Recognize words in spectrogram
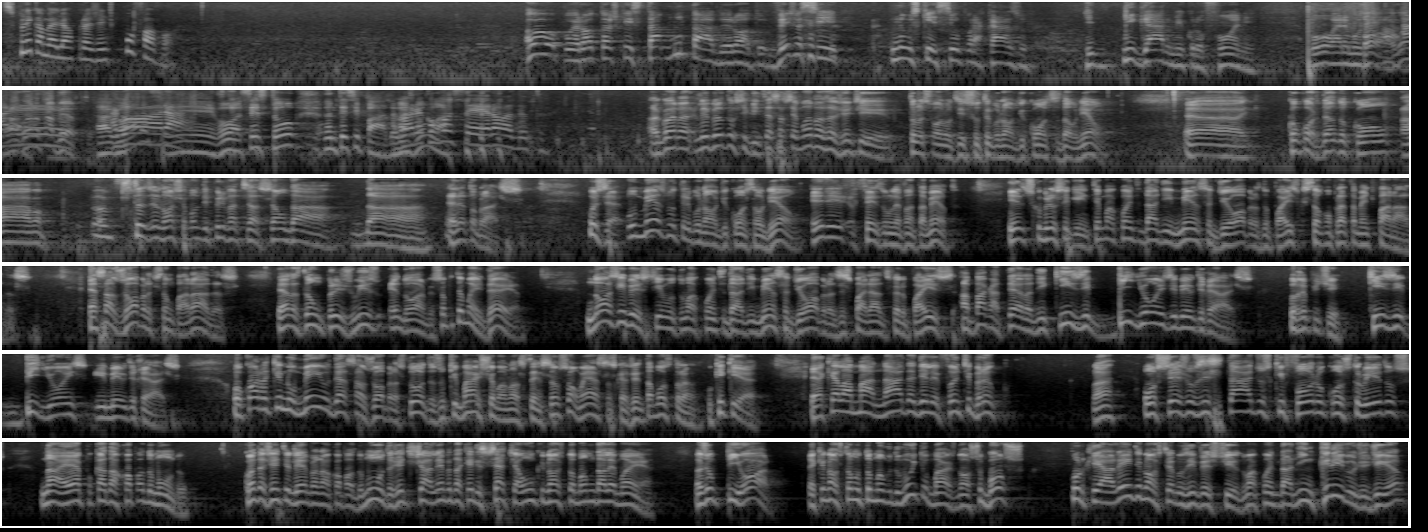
Explica melhor para a gente, por favor. Oh, o Heródoto acho que está mutado, Heródoto. Veja se não esqueceu por acaso de ligar o microfone? Ou era emocionante? Oh, agora, agora tá aberto. Agora, agora. sim. Boa, sextou antecipado. Agora é com lá. você, Heródoto. Agora, lembrando o seguinte, essa semana a gente trouxe uma notícia do Tribunal de Contas da União, é, concordando com a, nós chamamos de privatização da, da Eletrobras. Pois é, o mesmo Tribunal de Contas da União, ele fez um levantamento e ele descobriu o seguinte: tem uma quantidade imensa de obras do país que estão completamente paradas. Essas obras que estão paradas, elas dão um prejuízo enorme. Só para ter uma ideia, nós investimos numa quantidade imensa de obras espalhadas pelo país, a bagatela de 15 bilhões e meio de reais. Vou repetir, 15 bilhões e meio de reais. Ocorre que no meio dessas obras todas, o que mais chama a nossa atenção são essas que a gente está mostrando. O que, que é? É aquela manada de elefante branco. Né? Ou seja, os estádios que foram construídos na época da Copa do Mundo. Quando a gente lembra na Copa do Mundo, a gente já lembra daquele 7 a 1 que nós tomamos da Alemanha. Mas o pior é que nós estamos tomando muito mais do nosso bolso, porque além de nós termos investido uma quantidade incrível de dinheiro,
